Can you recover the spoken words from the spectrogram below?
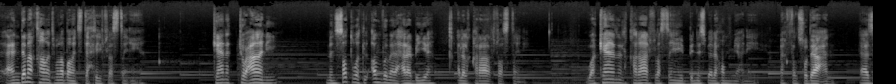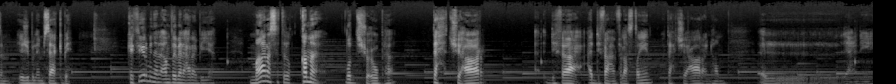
عندما قامت منظمة التحرير الفلسطينية كانت تعاني من سطوة الأنظمة العربية على القرار الفلسطيني. وكان القرار الفلسطيني بالنسبة لهم يعني مثل صداعا لازم يجب الإمساك به. كثير من الأنظمة العربية مارست القمع ضد شعوبها تحت شعار دفاع الدفاع عن فلسطين وتحت شعار إنهم يعني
